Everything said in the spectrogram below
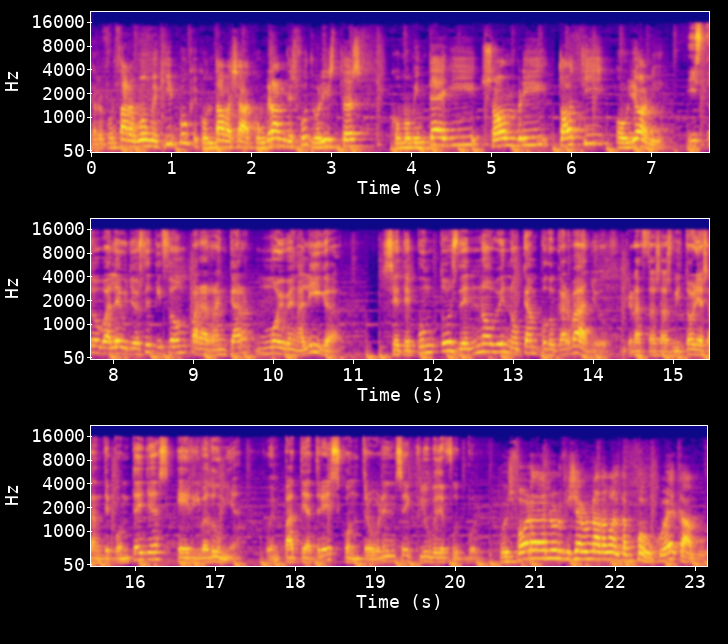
que reforzaron un equipo que contaba xa con grandes futbolistas como Mintegui, Sombri, Totti ou Ioni. Isto valeulle este tizón para arrancar moi ben a liga, Sete puntos de nove no campo do Carballo, grazas ás vitorias ante Pontellas e Ribadumia, o empate a 3 contra Ourense Clube de Fútbol. Pois fora non o fixeron nada mal tampouco, eh, Cabo?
